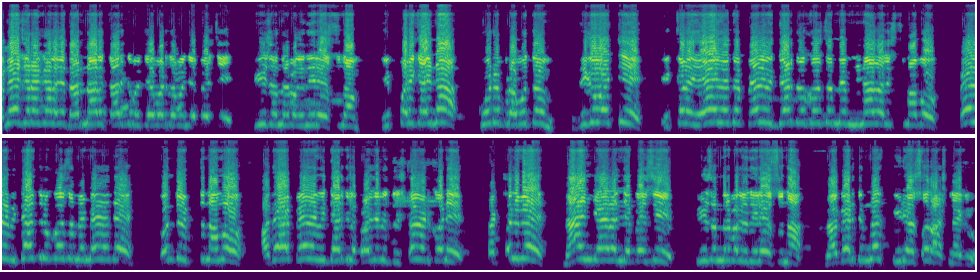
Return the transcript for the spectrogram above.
అనేక రకాలుగా ధర్నాలు కార్యక్రమం చేపడతామని చెప్పేసి ఈ సందర్భంగా నిలేస్తున్నాం ఇప్పటికైనా కూడి ప్రభుత్వం దిగువచ్చి ఇక్కడ ఏదైతే పేద విద్యార్థుల కోసం మేము నినాదాలు ఇస్తున్నామో పేద విద్యార్థుల కోసం మేము ఏదైతే గొంతు ఇస్తున్నామో అదే పేద విద్యార్థుల ప్రజలు దృష్టిలో పెట్టుకొని తక్షణమే న్యాయం చేయాలని చెప్పేసి ఈ సందర్భంగా తెలియజేస్తున్నా. నా పేరు తిమ్మల పీడిఎస్ రాష్ట్ర నాయకులు.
